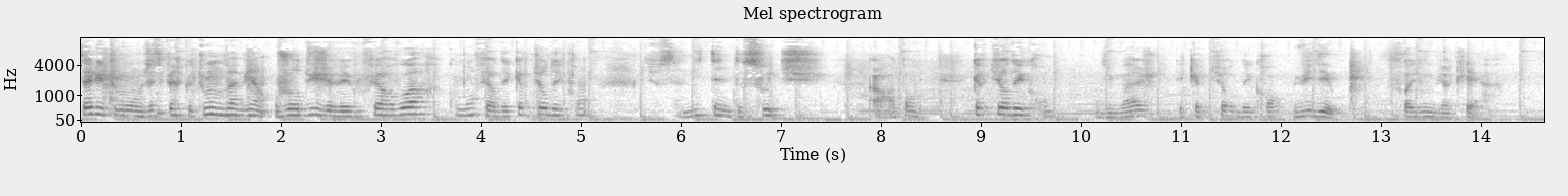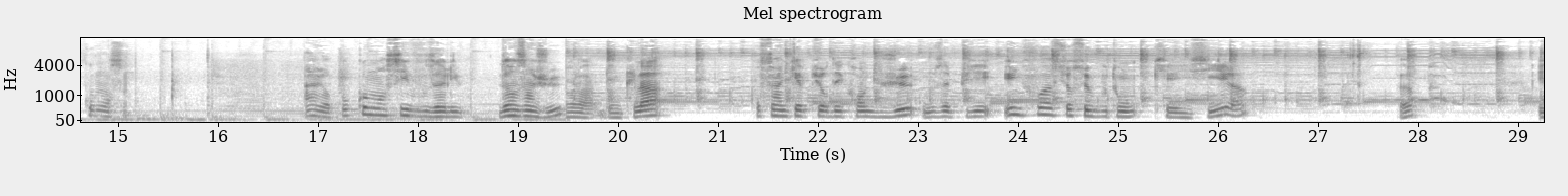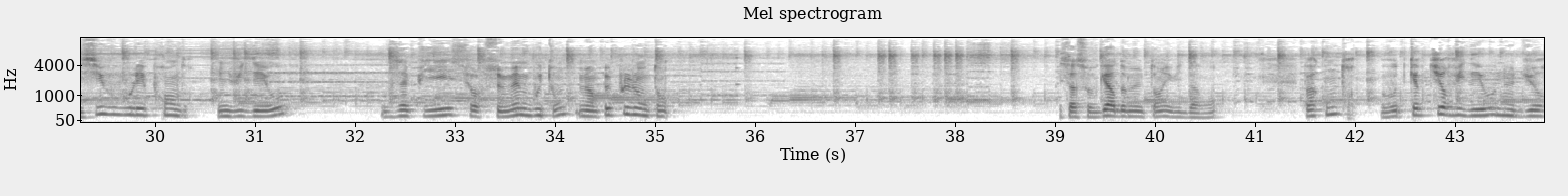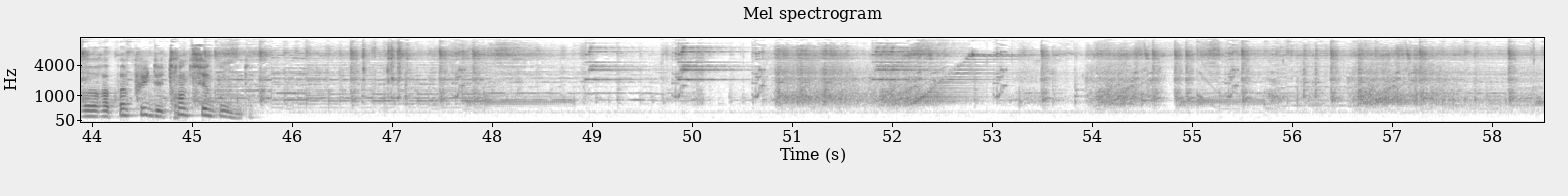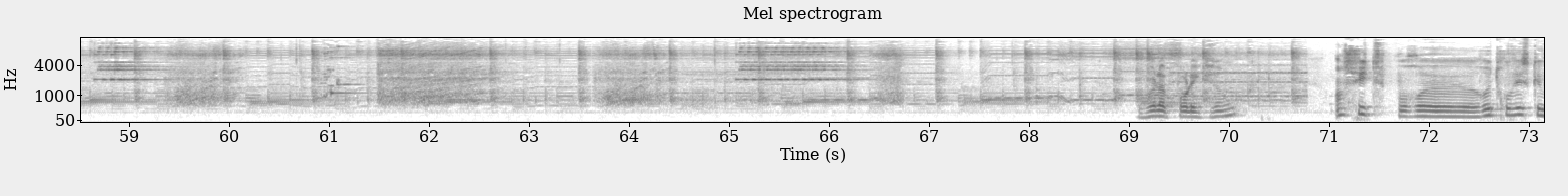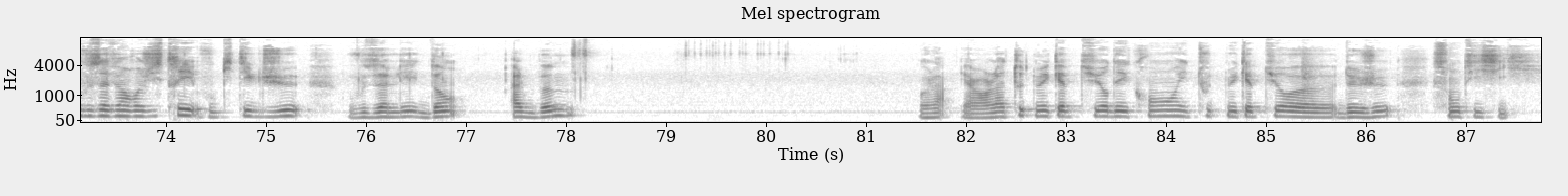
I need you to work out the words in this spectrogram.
salut tout le monde, j'espère que tout le monde va bien. Aujourd'hui, je vais vous faire voir comment faire des captures d'écran sur sa Nintendo Switch. Alors attendez, capture d'écran d'image et capture d'écran vidéo. Soyons bien clairs. Commençons. Alors pour commencer, vous allez dans un jeu. Voilà, donc là, pour faire une capture d'écran du jeu, vous appuyez une fois sur ce bouton qui est ici, là. Hop. Et si vous voulez prendre une vidéo, vous appuyez sur ce même bouton, mais un peu plus longtemps. Et ça sauvegarde en même temps, évidemment. Par contre, votre capture vidéo ne durera pas plus de 30 secondes. Voilà pour l'exemple. Ensuite, pour euh, retrouver ce que vous avez enregistré, vous quittez le jeu, vous allez dans Album. Voilà, et alors là, toutes mes captures d'écran et toutes mes captures euh, de jeu sont ici.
